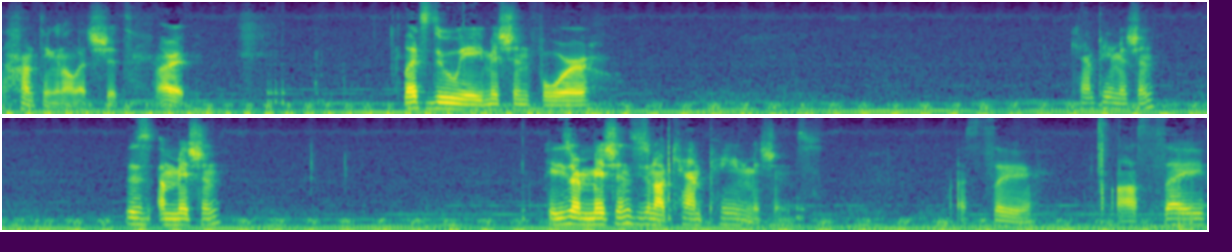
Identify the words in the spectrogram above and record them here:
hunting and all that shit. Alright. Let's do a mission for campaign mission. This is a mission. Okay, these are missions. These are not campaign missions. Let's see. I'll say.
